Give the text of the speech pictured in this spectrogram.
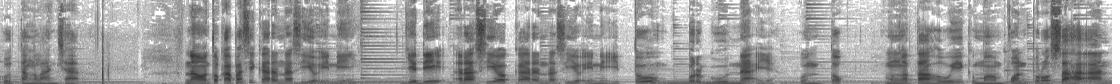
hutang lancar. Nah, untuk apa sih current ratio ini? Jadi rasio current ratio ini itu berguna ya untuk mengetahui kemampuan perusahaan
